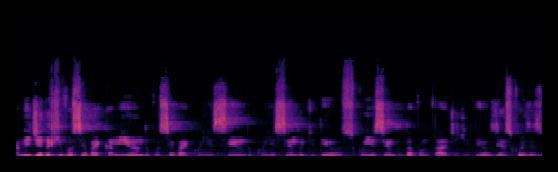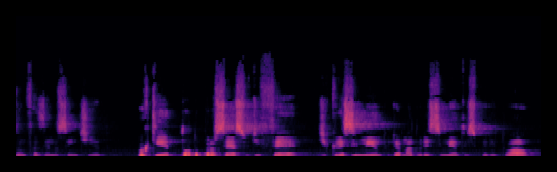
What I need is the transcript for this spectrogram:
à medida que você vai caminhando, você vai conhecendo, conhecendo de Deus, conhecendo da vontade de Deus e as coisas vão fazendo sentido. Porque todo o processo de fé, de crescimento, de amadurecimento espiritual,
